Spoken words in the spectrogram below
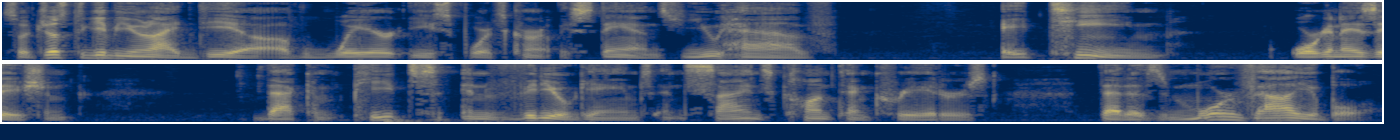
So just to give you an idea of where esports currently stands, you have a team organization that competes in video games and signs content creators that is more valuable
